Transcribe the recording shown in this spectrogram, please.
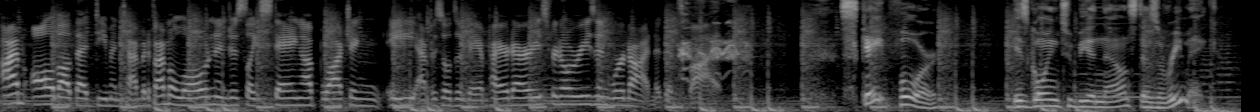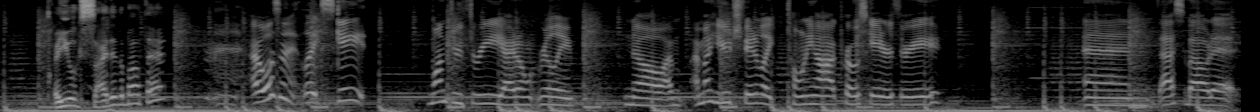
I'm all about that demon time. But if I'm alone and just like staying up watching 80 episodes of Vampire Diaries for no reason, we're not in a good spot. Skate 4 is going to be announced as a remake. Are you excited about that? I wasn't like skate one through three. I don't really know. I'm I'm a huge fan of like Tony Hawk Pro Skater three, and that's about it.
